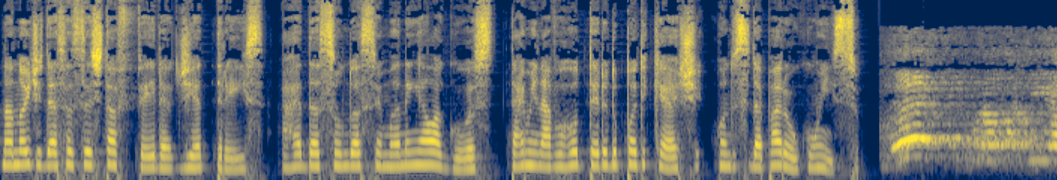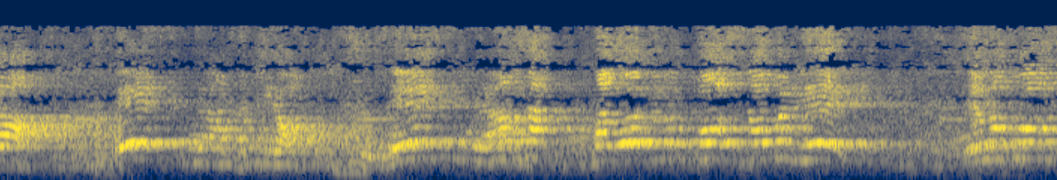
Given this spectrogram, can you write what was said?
Na noite dessa sexta-feira, dia 3, a redação do A Semana em Alagoas terminava o roteiro do podcast quando se deparou com isso. Esse aqui, ó. Esse aqui, ó. Esse falou que eu não posso. Eu não posso.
